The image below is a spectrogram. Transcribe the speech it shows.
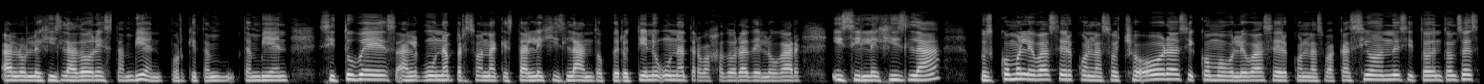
a los legisladores también, porque también si tú ves alguna persona que está legislando, pero tiene una trabajadora del hogar y si legisla, pues cómo le va a hacer con las ocho horas y cómo le va a hacer con las vacaciones y todo. Entonces,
